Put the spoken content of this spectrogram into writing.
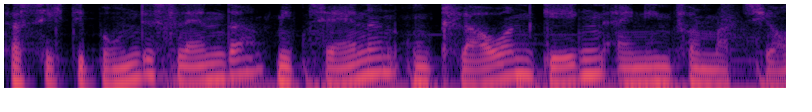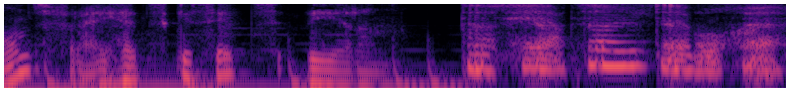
dass sich die Bundesländer mit Zähnen und Klauen gegen ein Informationsfreiheitsgesetz wehren. Das Herzl der Woche.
